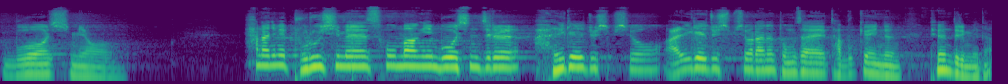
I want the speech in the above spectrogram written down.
무엇이며 하나님의 부르심의 소망이 무엇인지를 알게 해 주십시오. 알게 해 주십시오라는 동사에 다 묶여 있는 표현들입니다.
